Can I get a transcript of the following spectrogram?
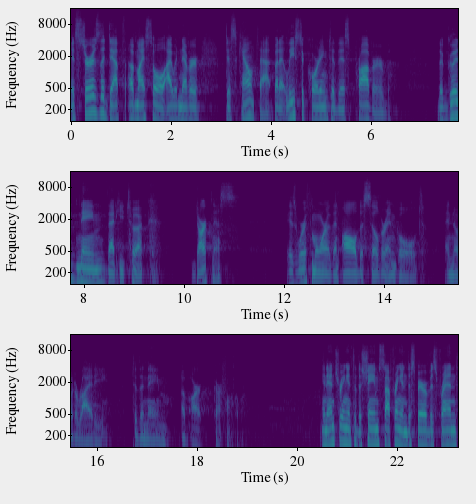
It stirs the depth of my soul. I would never discount that, but at least according to this proverb, the good name that he took, darkness, is worth more than all the silver and gold and notoriety to the name of Art Garfunkel. In entering into the shame, suffering, and despair of his friend,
